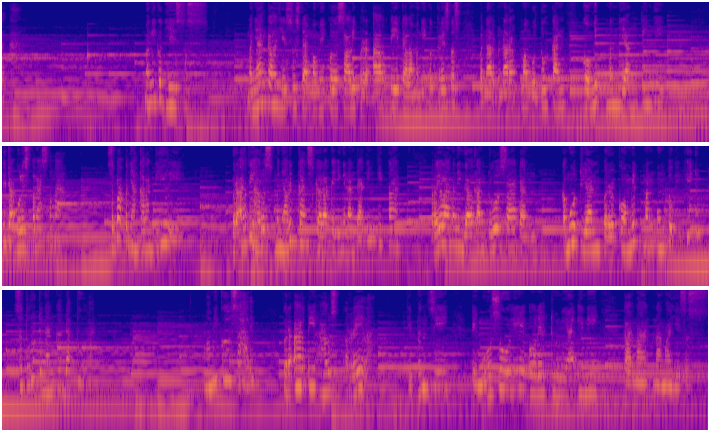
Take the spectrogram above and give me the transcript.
kekal. Mengikut Yesus, menyangkal Yesus dan memikul salib berarti dalam mengikut Kristus benar-benar membutuhkan komitmen yang tinggi. Tidak boleh setengah-setengah. Sebab penyangkalan diri berarti harus menyalipkan segala keinginan daging kita, rela meninggalkan dosa dan kemudian berkomitmen untuk hidup seturut dengan kehendak Tuhan. Memikul salib berarti harus rela dibenci, dimusuhi oleh dunia ini karena nama Yesus.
